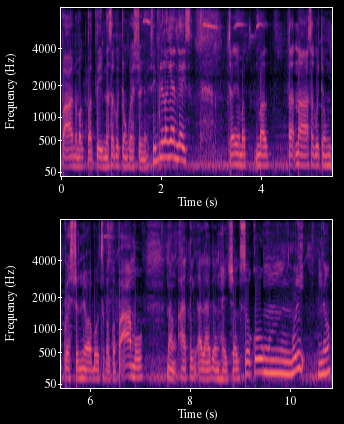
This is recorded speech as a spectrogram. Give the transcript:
paano magpa-tame. Nasagot yung question nyo. Simple lang yan guys. Sana yung mat, mat, ta- nasagot yung question nyo about sa pagpapaamo ng ating alagang hedgehog. So kung muli, no,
